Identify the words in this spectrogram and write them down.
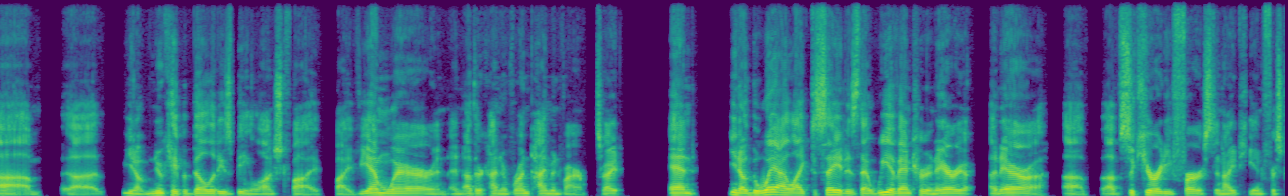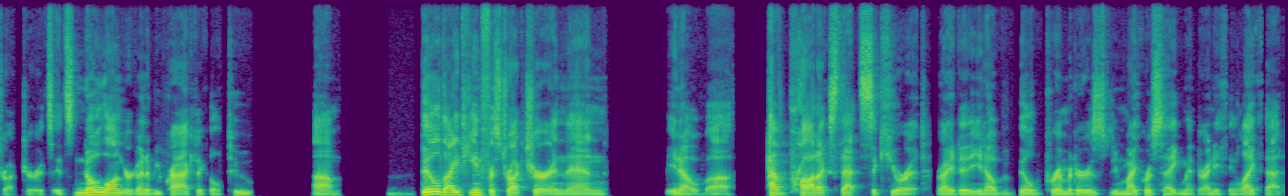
um, uh, you know, new capabilities being launched by by VMware and, and other kind of runtime environments, right? And you know, the way I like to say it is that we have entered an area an era of, of security first in IT infrastructure. It's it's no longer going to be practical to um, build IT infrastructure and then, you know, uh, have products that secure it, right? You know, build perimeters, do microsegment or anything like that.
